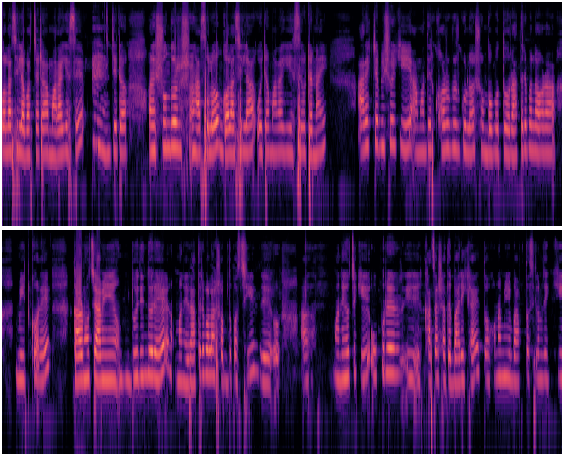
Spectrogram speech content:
গলা ছিলা বাচ্চাটা মারা গেছে। যেটা অনেক সুন্দর আসলো গলা ছিলা ওইটা মারা গিয়েছে, ওটা নাই। আরেকটা বিষয় কি, আমাদের খরগোশগুলো সম্ভবত রাতের বেলা ওরা মিট করে। কারণ হচ্ছে আমি দুই দিন ধরে মানে রাতের বেলা শব্দ পাচ্ছি যে মানে হচ্ছে কি উপরের খাঁচার সাথে বাড়ি খায়। তখন আমি ভাবতেছিলাম যে কি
